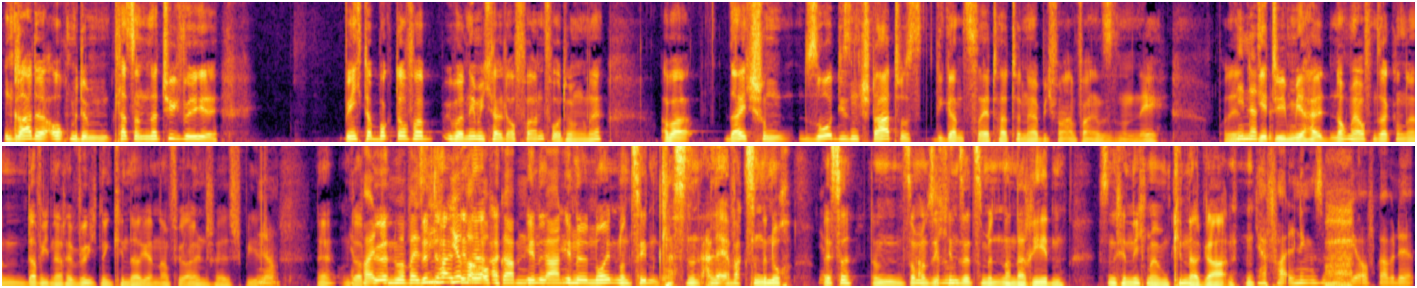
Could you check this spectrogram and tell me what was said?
Und gerade auch mit dem Klassen, natürlich will, wenn ich da Bock drauf habe, übernehme ich halt auch Verantwortung, ne? Aber da ich schon so diesen Status die ganze Zeit hatte, ne, habe ich von Anfang an gesagt, nee. Boah, Nee, geht die mir halt noch mehr auf den Sack und dann darf ich nachher wirklich den Kindergärtner für allen Scheiß spielen. Ja. Ne? Und Ja, allem nur, weil sie ihre in der, Aufgaben in, nicht in der 9. und 10. Klasse sind alle erwachsen genug. Ja. Weißt du? Dann soll man sich hinsetzen, miteinander reden. Wir sind hier nicht mehr im Kindergarten. Ja, vor allen Dingen ist es Ah. die Aufgabe der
